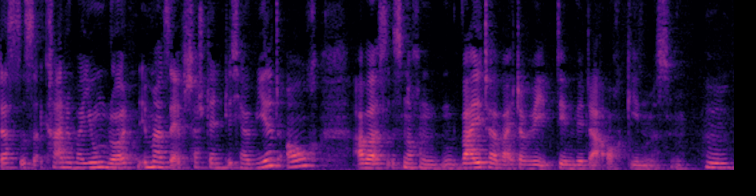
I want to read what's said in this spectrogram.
dass es gerade bei jungen Leuten immer selbstverständlicher wird auch. Aber es ist noch ein, weiter, weiter Weg, den wir da auch gehen müssen. Hm.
